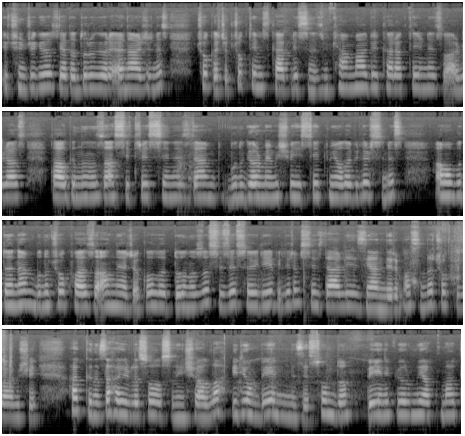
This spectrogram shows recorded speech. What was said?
üçüncü göz ya da duru göre enerjiniz çok açık, çok temiz kalplisiniz. Mükemmel bir karakteriniz var. Biraz dalgınlığınızdan, stresinizden bunu görmemiş ve hissetmiyor olabilirsiniz. Ama bu dönem bunu çok fazla anlayacak olduğunuzu size söyleyebilirim. Siz değerli izleyenlerim aslında çok güzel bir şey. Hakkınızda hayırlısı olsun inşallah. Videomu beğeninize sundum. Beğenip yorum yapmak,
